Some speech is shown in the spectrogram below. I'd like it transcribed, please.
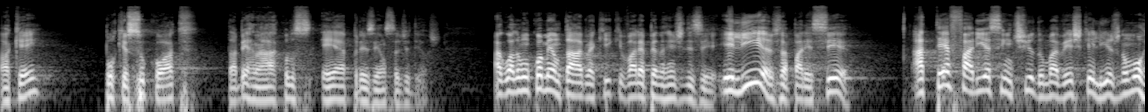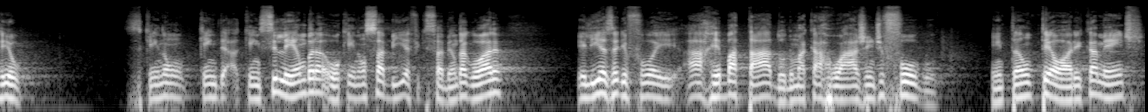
Ok? Porque Sukkot, tabernáculos, é a presença de Deus. Agora, um comentário aqui que vale a pena a gente dizer. Elias aparecer até faria sentido, uma vez que Elias não morreu. Quem, não, quem, quem se lembra, ou quem não sabia, fique sabendo agora, Elias ele foi arrebatado numa carruagem de fogo. Então, teoricamente,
